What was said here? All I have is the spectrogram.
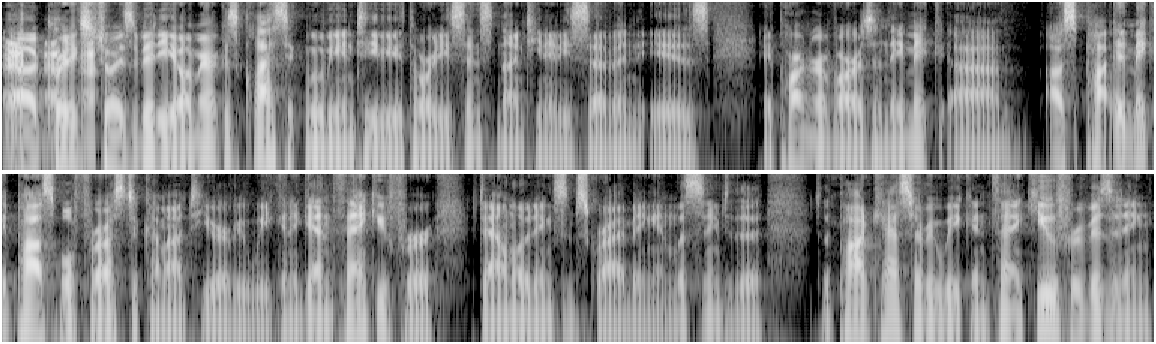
uh, Critics' Choice Video, America's classic movie and TV authority since 1987, is a partner of ours, and they make. Uh, us po- it make it possible for us to come out to you every week. And again, thank you for downloading, subscribing, and listening to the to the podcast every week. And thank you for visiting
